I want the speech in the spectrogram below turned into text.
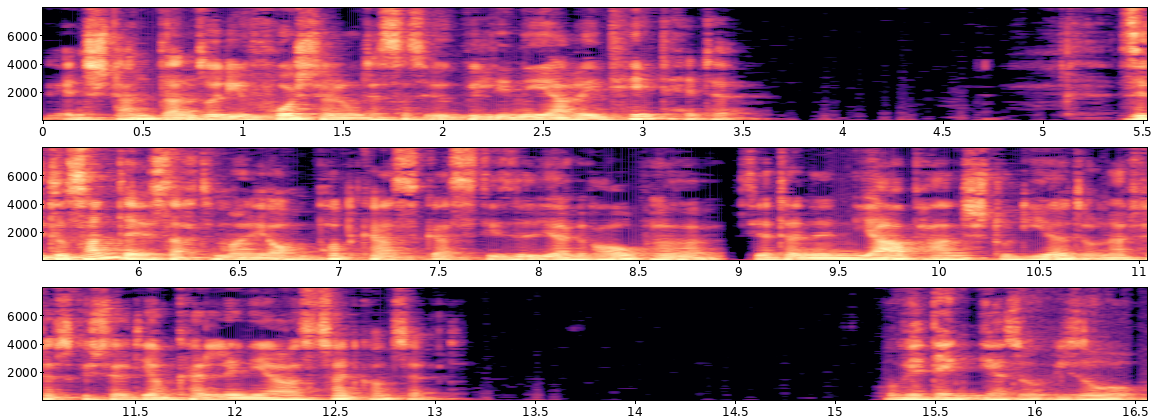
entstand dann so die Vorstellung, dass das irgendwie Linearität hätte. Das Interessante ist, sagte mal ja auch ein Podcast-Gast, die Silja Graupe, sie hat dann in Japan studiert und hat festgestellt, die haben kein lineares Zeitkonzept. Und wir denken ja so, wieso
